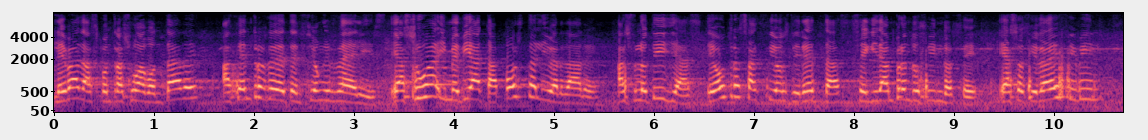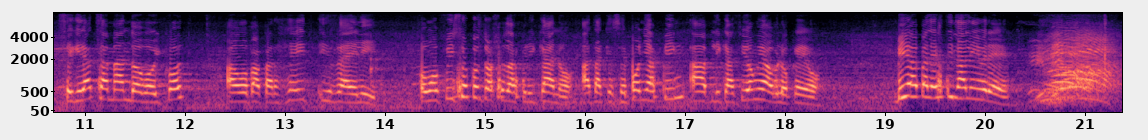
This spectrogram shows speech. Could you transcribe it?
levadas contra a súa vontade a centros de detención israelís e a súa inmediata posta en liberdade. As flotillas e outras accións directas seguirán producíndose e a sociedade civil seguirá chamando ao boicot ao apartheid israelí como fixo contra o sudafricano, ata que se poña fin á aplicación e ao bloqueo. ¡Viva Palestina Libre! ¡Viva!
